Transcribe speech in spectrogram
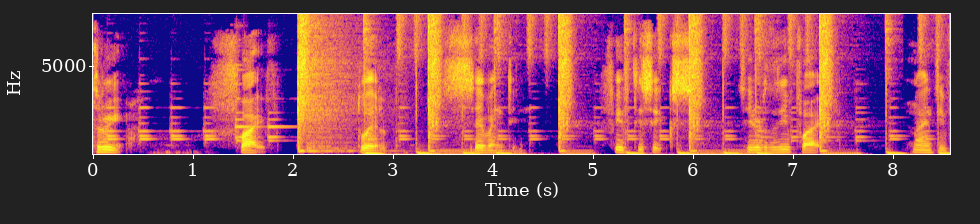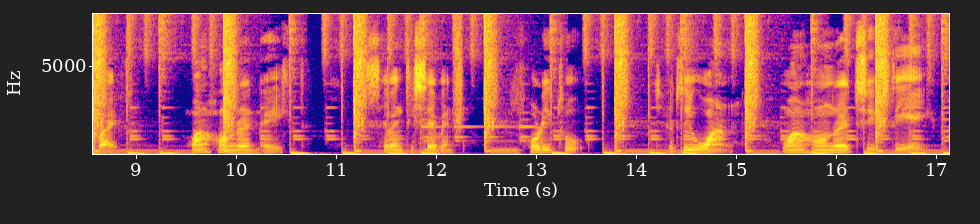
3, 5, 12, 17, 56, 35, 95, 108, 77, 42, 31, 168.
